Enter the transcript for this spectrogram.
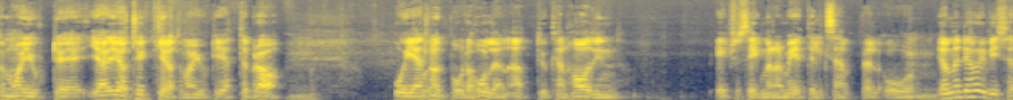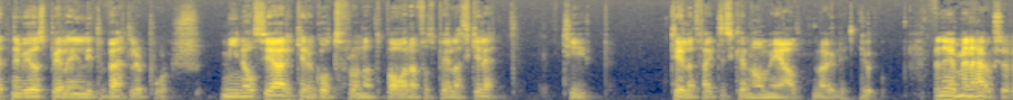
de har gjort det. Jag, jag tycker att de har gjort det jättebra. Och egentligen åt båda hållen. Att du kan ha din Age of Sigmar-armé till exempel. Och, Ja, men det har ju vi sett när vi har spelat in lite Battle Reports. Mina Osiarker har gått från att bara få spela skelett, typ, till att faktiskt kunna ha med allt möjligt. Jo. Men jag menar här också,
